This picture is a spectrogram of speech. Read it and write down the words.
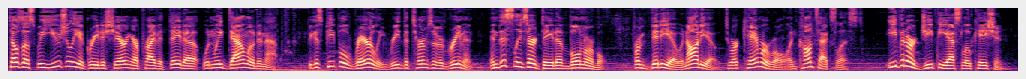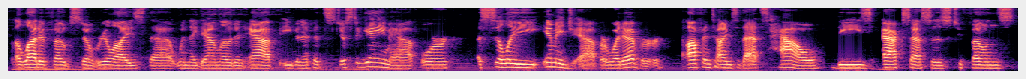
tells us we usually agree to sharing our private data when we download an app because people rarely read the terms of agreement, and this leaves our data vulnerable, from video and audio to our camera roll and contacts list, even our GPS location. A lot of folks don't realize that when they download an app, even if it's just a game app or a silly image app or whatever, oftentimes that's how these accesses to phones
